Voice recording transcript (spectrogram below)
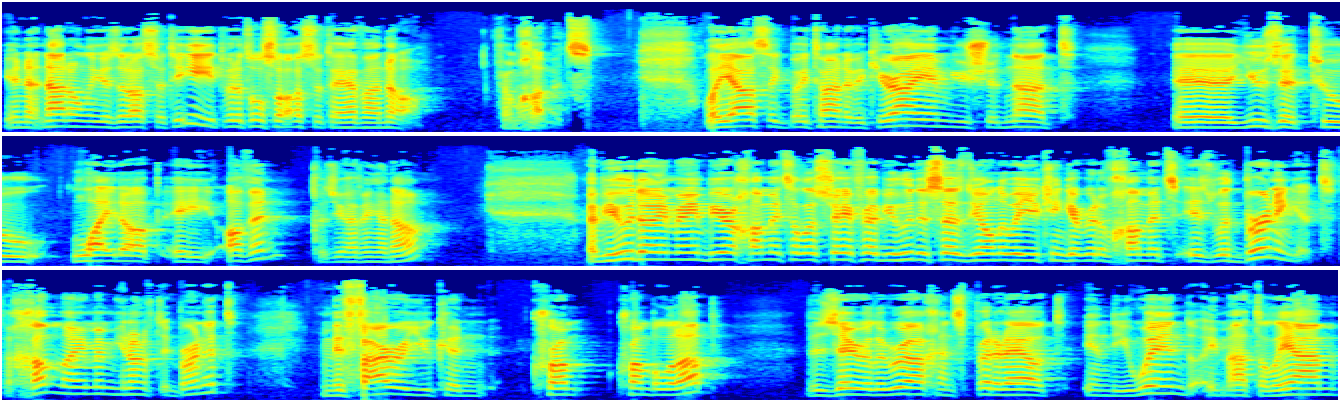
you're not, not only is it asa to eat, but it's also asa to have anah from chametz. Layasik baitan of you should not uh, use it to light up a oven because you're having anah. Rabbi Yehuda bir chametz al Rabbi Yehuda says the only way you can get rid of chametz is with burning it. You don't have to burn it. Mifara, you can crum- crumble it up. V'zer l'ruach, and spread it out in the wind. Imat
